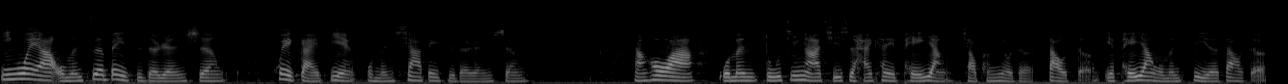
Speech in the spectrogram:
因为啊，我们这辈子的人生。会改变我们下辈子的人生。然后啊，我们读经啊，其实还可以培养小朋友的道德，也培养我们自己的道德。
